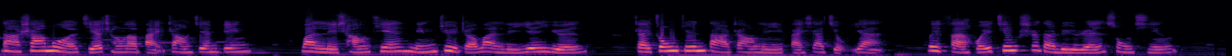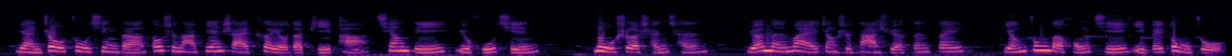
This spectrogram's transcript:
大沙漠结成了百丈坚冰，万里长天凝聚着万里阴云。在中军大帐里摆下酒宴，为返回京师的旅人送行。演奏助兴的都是那边塞特有的琵琶、羌笛与胡琴。暮色沉沉，园门外正是大雪纷飞，营中的红旗已被冻住，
